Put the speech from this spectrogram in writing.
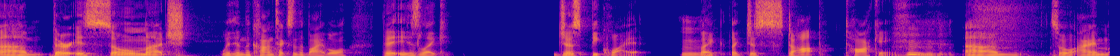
Um, there is so much within the context of the Bible that is like just be quiet. Hmm. Like like just stop talking. um, so I'm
